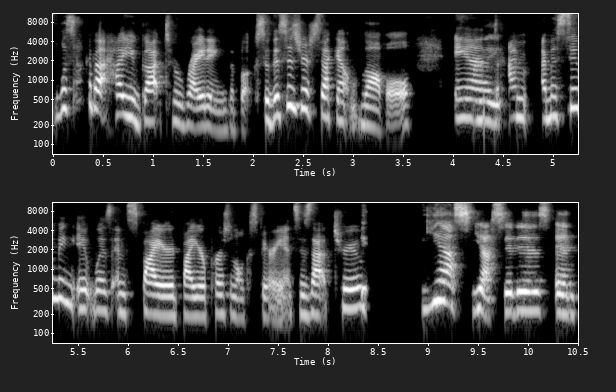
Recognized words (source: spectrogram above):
let's talk about how you got to writing the book. So this is your second novel, and right. I'm I'm assuming it was inspired by your personal experience. Is that true? Yes, yes, it is. And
